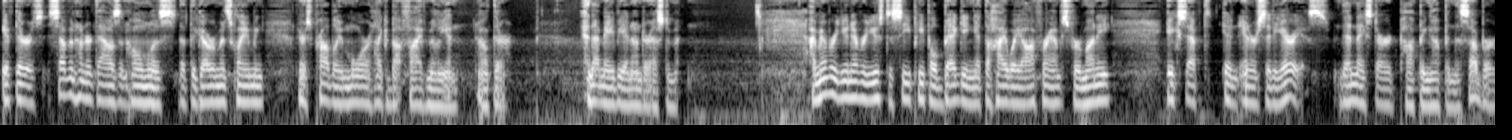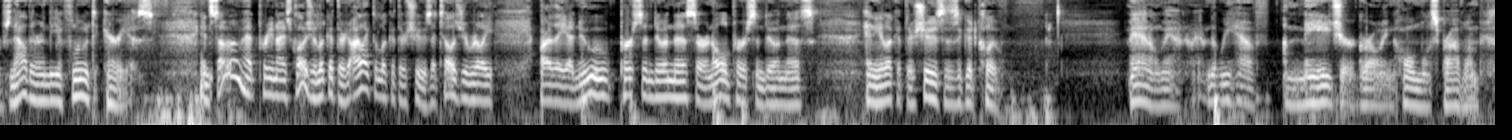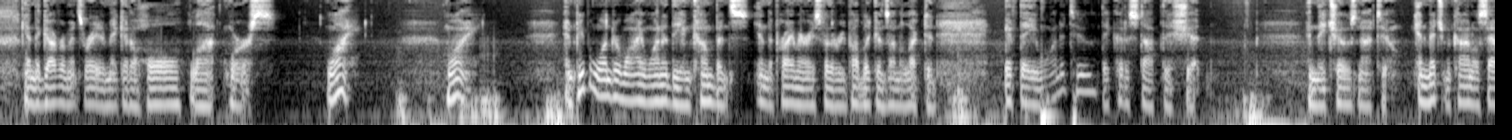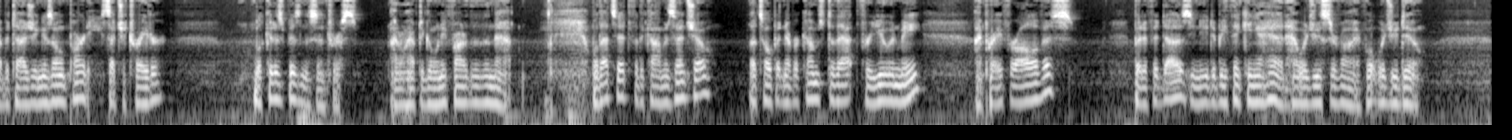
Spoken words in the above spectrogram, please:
if there's 700,000 homeless that the government's claiming, there's probably more, like about 5 million out there. And that may be an underestimate. I remember you never used to see people begging at the highway off ramps for money except in inner city areas. Then they started popping up in the suburbs. Now they're in the affluent areas. And some of them had pretty nice clothes. You look at their, I like to look at their shoes. That tells you really, are they a new person doing this or an old person doing this? And you look at their shoes is a good clue. Man, oh man, we have a major growing homeless problem, and the government's ready to make it a whole lot worse. Why? Why? And people wonder why I wanted the incumbents in the primaries for the Republicans unelected. If they wanted to, they could have stopped this shit. And they chose not to. And Mitch McConnell sabotaging his own party. Such a traitor. Look at his business interests. I don't have to go any farther than that. Well, that's it for the Common Sense Show. Let's hope it never comes to that for you and me. I pray for all of us. But if it does, you need to be thinking ahead. How would you survive? What would you do?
